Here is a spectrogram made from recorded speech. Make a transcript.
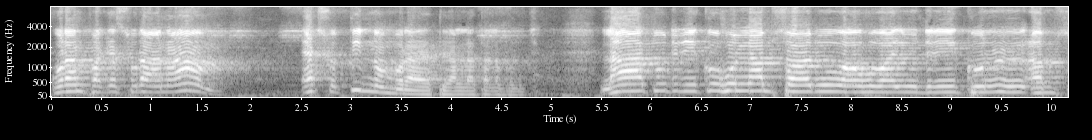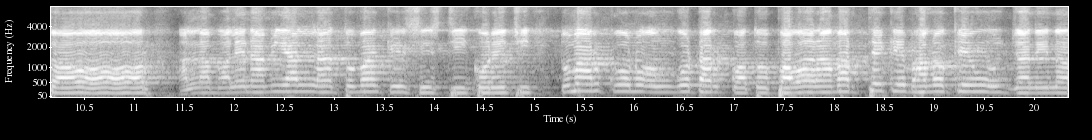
কোরআন পাকে সুরা আনাম একশো তিন নম্বর আয়াতে আল্লাহ তালা বলেছে তুদরিকুহুল আবসারু ওয়া হুয়া ইউদরিকুল আবসার। আল্লাহ বলেন, আমি আল্লাহ তোমাকে সৃষ্টি করেছি। তোমার কোন অঙ্গটার কত পাওয়ার আমার থেকে ভালো কেউ জানে না।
